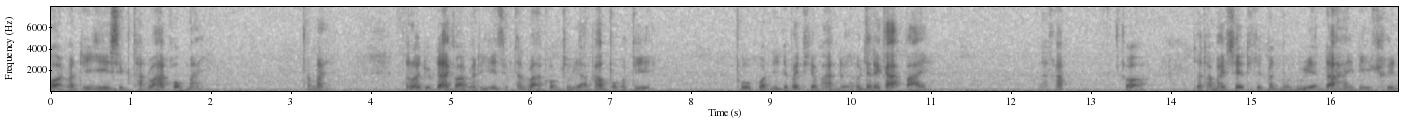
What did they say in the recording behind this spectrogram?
ก่อนวันที่ 20 ธันวาคมไหมทำไม ถ้าเราหยุดได้ก่อนวันที่ 20 ธันวาคมทุกอย่างเข้าปกติ ผู้คนที่จะไปเที่ยวภาคเหนือเขาจะได้กล้าไป นะครับ ก็จะทำให้เศรษฐกิจมันหมุนเวียนได้ดีขึ้น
